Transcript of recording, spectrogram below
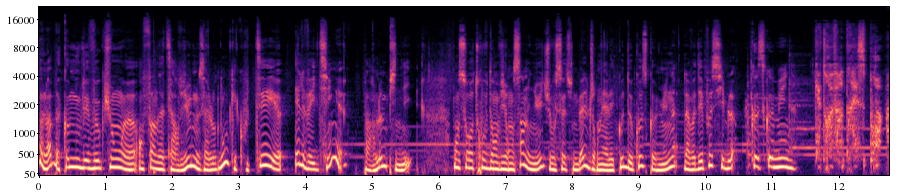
Voilà, bah comme nous l'évoquions en fin d'interview, nous allons donc écouter Elevating par Lumpini. On se retrouve dans environ 5 minutes. Je vous souhaite une belle journée à l'écoute de Cause Commune, la voix des possibles. Cause Commune 93.1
